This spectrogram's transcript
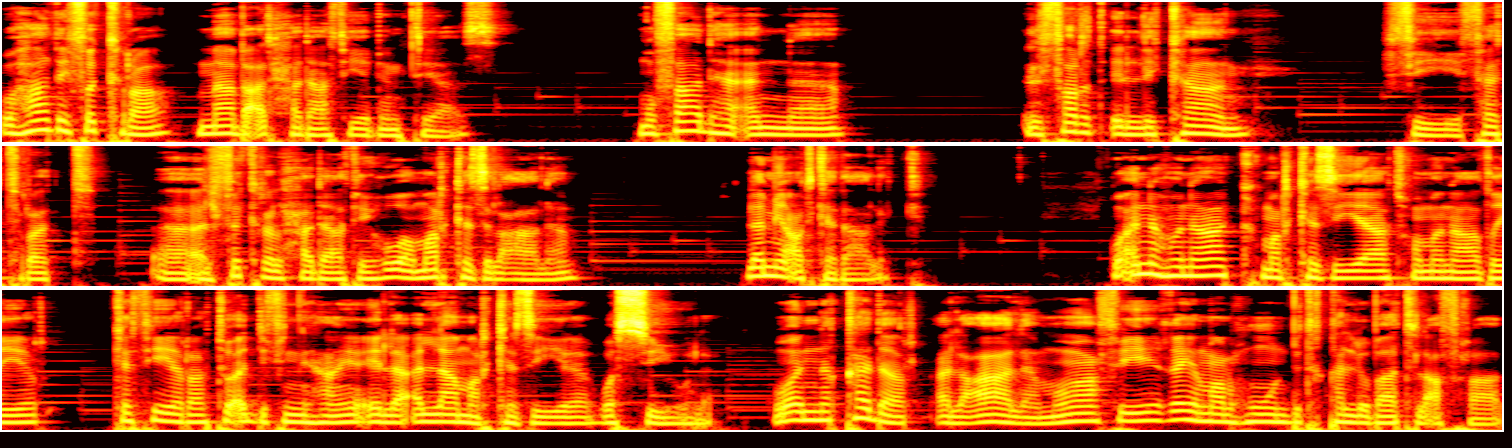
وهذه فكرة ما بعد حداثية بامتياز. مفادها أن الفرد اللي كان في فترة آه، الفكر الحداثي هو مركز العالم لم يعد كذلك. وأن هناك مركزيات ومناظير كثيرة تؤدي في النهاية إلى اللامركزية والسيولة وأن قدر العالم وما فيه غير مرهون بتقلبات الأفراد.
